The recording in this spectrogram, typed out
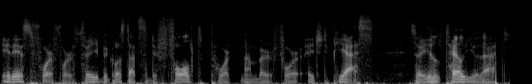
it is 443 because that's the default port number for HTTPS. So it'll tell you that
